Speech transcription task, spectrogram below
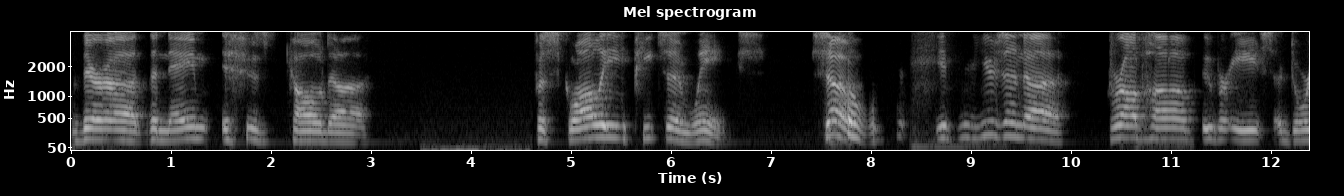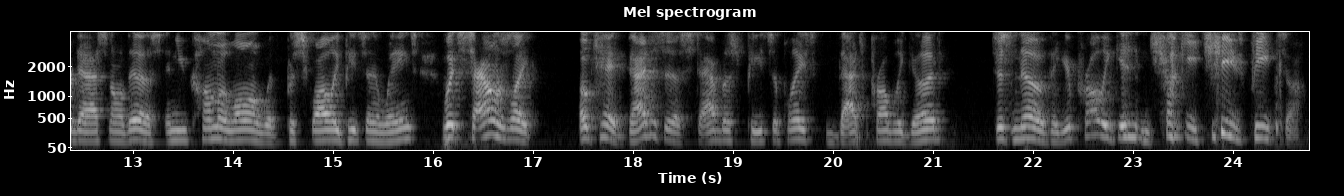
Their uh, the name is called uh, Pasquale Pizza and Wings. So if you're using uh, Grubhub, Uber Eats, or DoorDash, and all this, and you come along with Pasquale Pizza and Wings, which sounds like okay, that is an established pizza place. That's probably good. Just know that you're probably getting Chuck E. Cheese pizza.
